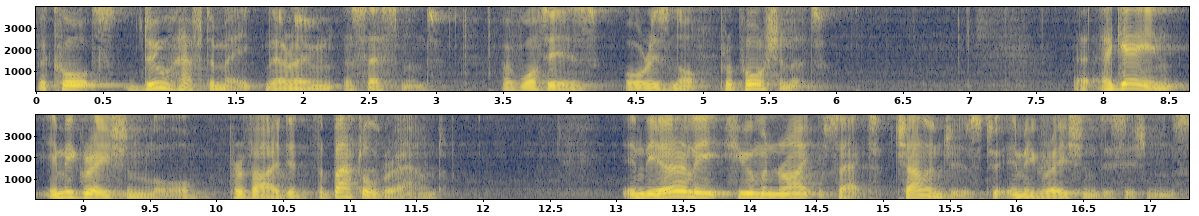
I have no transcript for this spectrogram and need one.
the courts do have to make their own assessment of what is or is not proportionate. Again, immigration law provided the battleground. In the early Human Rights Act challenges to immigration decisions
